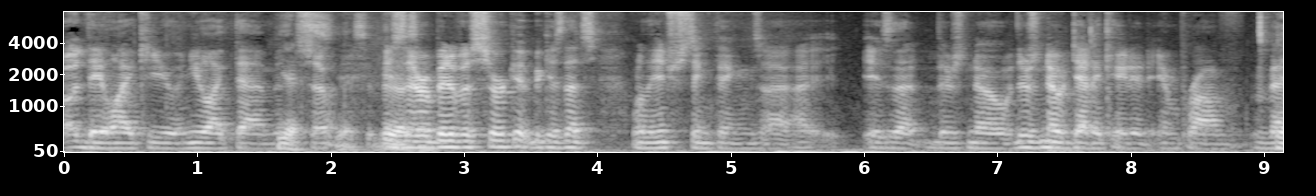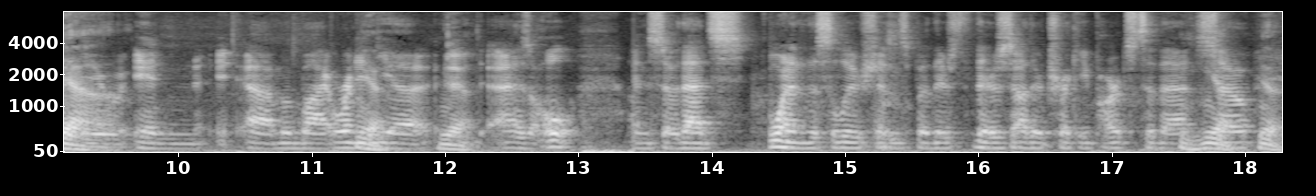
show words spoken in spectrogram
uh, they like you, and you like them. And Yes. So, yes. is are there a bit of a circuit? Because that's one of the interesting things. I, I, is that there's no there's no dedicated improv venue in uh, Mumbai or in Yeah. India Yeah. as a whole, and so that's one of the solutions. But there's there's other tricky parts to that. Yeah. So. yeah.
